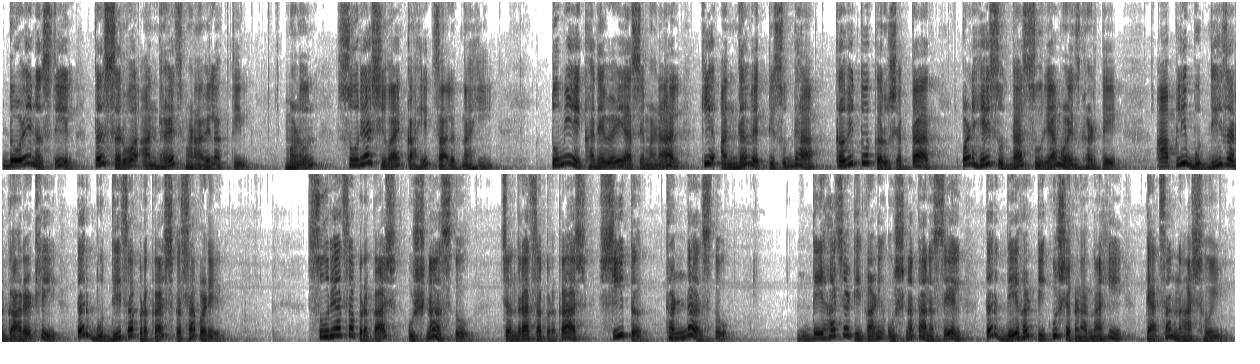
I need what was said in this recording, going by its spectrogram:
डोळे नसतील तर सर्व आंधळेच म्हणावे लागतील. म्हणून सूर्याशिवाय काहीच चालत नाही. तुम्ही एखाद्या वेळी असे म्हणाल की अंध व्यक्तीसुद्धा कवित्व करू शकतात पण हे सुद्धा सूर्यामुळेच घडते. आपली बुद्धी जर गारठली तर बुद्धीचा प्रकाश कसा पडेल? सूर्याचा प्रकाश उष्ण असतो. चंद्राचा प्रकाश शीत थंड असतो. देहाच्या ठिकाणी उष्णता नसेल तर देह टिकू शकणार नाही त्याचा नाश होईल.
